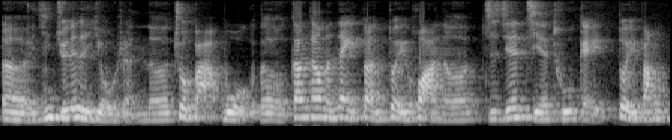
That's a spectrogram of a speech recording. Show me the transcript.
呃，已经决裂的友人呢，就把我的刚刚的那一段对话呢，直接截图给对方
